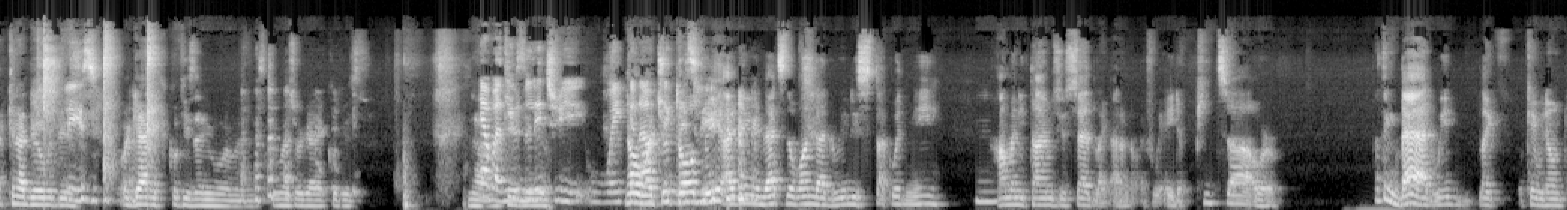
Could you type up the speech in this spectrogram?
I cannot deal with these please organic cookies anymore, man. It's too much organic cookies. No, yeah but you literally waking No, up what you told me, I think that's the one that really stuck with me. Mm. How many times you said, like, I don't know, if we ate a pizza or nothing bad, we like, okay, we don't.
